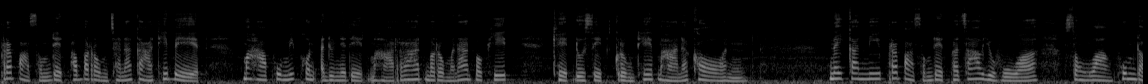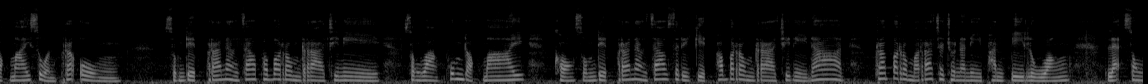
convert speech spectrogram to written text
พระบาทสมเด็จพระบรมชนากาธิเบศรมหาภูมิพลอดุลยเดชมหาราชบรมนาถบพิตรเขตดุสิตกรุงเทพมหานคร ในการนี้พระบาทสมเด็จพระเจ้าอยู่หัว ทรงวางพุ่มดอกไม้ส่วนพระองค์ สมเด็จพระนางเจ้าพระบรมราชินี ทรงวางพุ่มดอกไม้ของสมเด็จพระนางเจ้าสิริกิติ์พระบรมราชินีนาถพระบรมราชชนนีพันปีหลวง และทรง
